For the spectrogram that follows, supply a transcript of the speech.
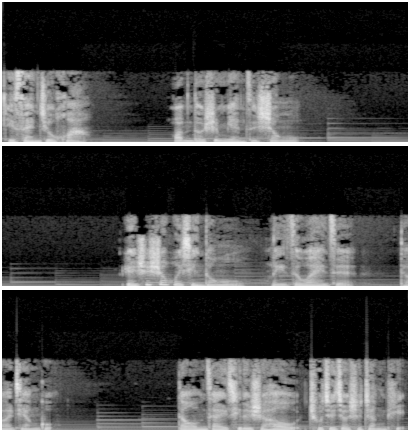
第三句话，我们都是面子生物。人是社会性动物，里子外子都要兼顾。当我们在一起的时候，出去就是整体。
